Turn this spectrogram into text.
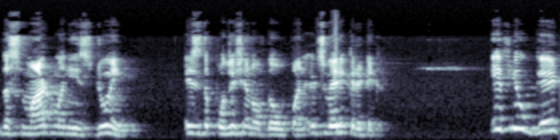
the smart money is doing is the position of the open. It's very critical. If you get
